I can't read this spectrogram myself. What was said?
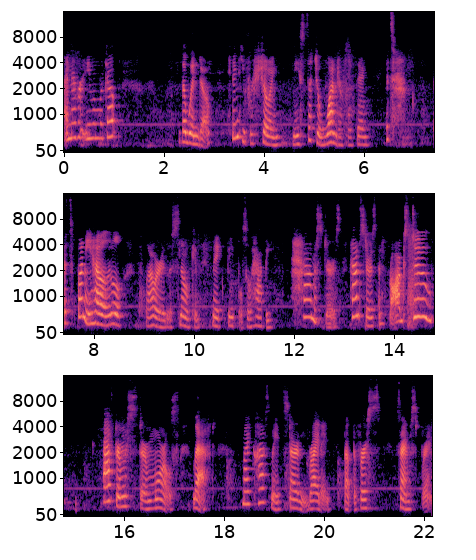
I never even look out the window. Thank you for showing me such a wonderful thing. It's it's funny how a little flower in the snow can make people so happy. Hamsters, hamsters, and frogs too. After Mr. Morales left, my classmates started writing about the first of spring.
